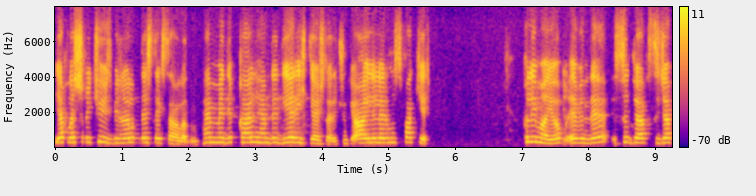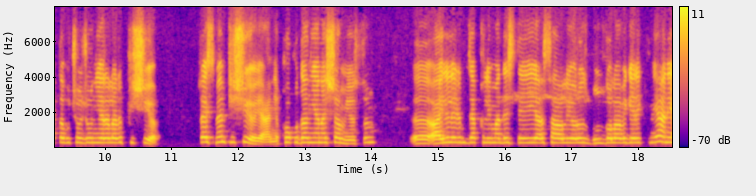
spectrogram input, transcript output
yaklaşık 200 bin liralık destek sağladım. Hem medikal hem de diğer ihtiyaçları. Çünkü ailelerimiz fakir. Klima yok evinde sıcak. Sıcakta bu çocuğun yaraları pişiyor. resmen pişiyor yani. Kokudan yanaşamıyorsun. Ee, ailelerimize klima desteği sağlıyoruz. Buzdolabı gerektiğini yani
